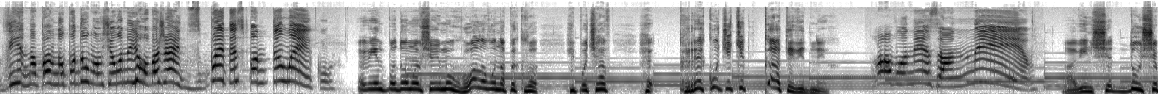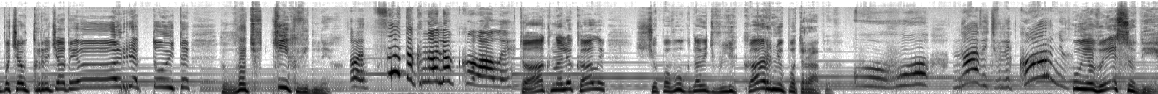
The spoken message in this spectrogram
Він, напевно, подумав, що вони його бажають збити з пантелику. Він подумав, що йому голову напекло, і почав хе, крикуче тікати від них. А вони за ним. А він ще дужче почав кричати А, рятуйте! ледь втік від них. Оце так налякали. Так налякали, що павук навіть в лікарню потрапив. Ого, навіть в лікарню? Уяви собі.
